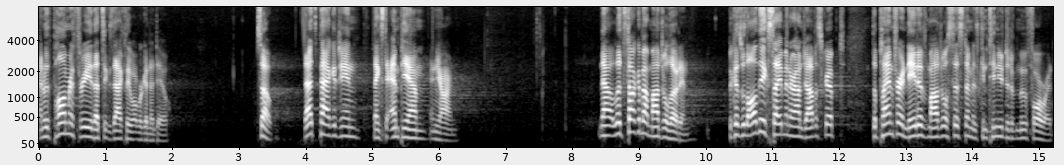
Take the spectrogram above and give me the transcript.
And with Polymer 3, that's exactly what we're going to do. So that's packaging thanks to NPM and Yarn. Now, let's talk about module loading. Because with all the excitement around JavaScript, the plan for a native module system has continued to move forward.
